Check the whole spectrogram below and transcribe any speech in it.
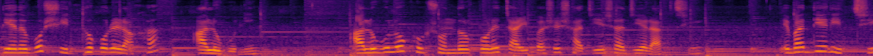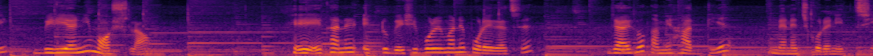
দিয়ে দেবো সিদ্ধ করে রাখা আলুগুলি। আলুগুলো খুব সুন্দর করে চারিপাশে সাজিয়ে সাজিয়ে রাখছি। এবার দিয়ে দিচ্ছি বিরিয়ানি মশলা। হে এখানে একটু বেশি পরিমাণে পড়ে গেছে। যাই হোক, আমি হাত দিয়ে ম্যানেজ করে নিচ্ছি।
